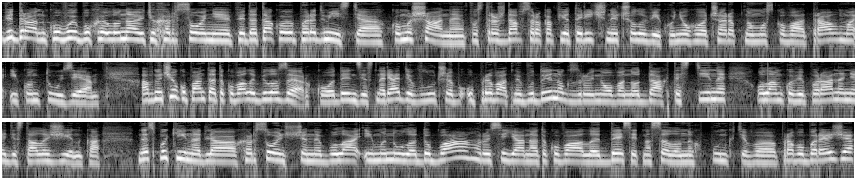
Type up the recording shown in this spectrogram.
Від ранку вибухи лунають у Херсоні під атакою передмістя. Комишани постраждав 45-річний чоловік. У нього черепно-мозкова травма і контузія. А вночі окупанти атакували Білозерку. Один зі снарядів влучив у приватний будинок. Зруйновано дах та стіни. Уламкові поранення дістала жінка. Неспокійна для Херсонщини була і минула доба. Росіяни атакували 10 населених пунктів правобережжя.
